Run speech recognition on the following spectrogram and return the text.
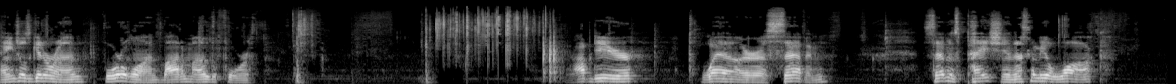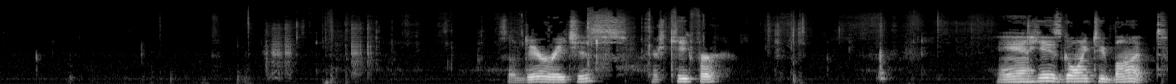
Angels get a run, four to one, bottom of the fourth. Rob Deer, 12 or a seven. Seven's patient. That's gonna be a walk. So Deer reaches. There's Kiefer. And he is going to bunt.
